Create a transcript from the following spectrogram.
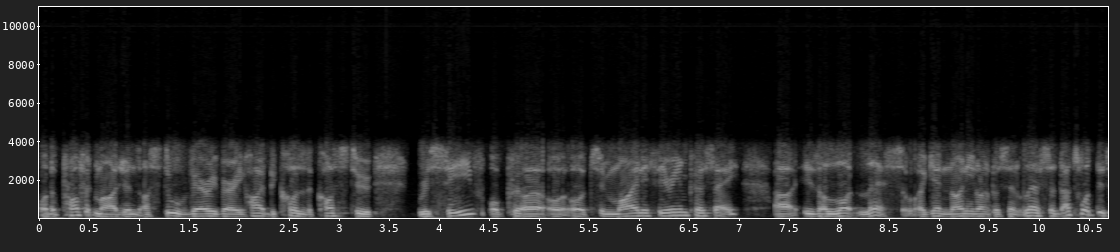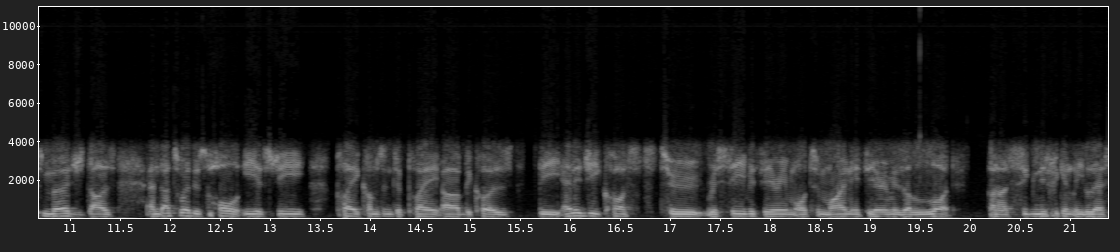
or the profit margins are still very, very high because the cost to receive or, uh, or, or, to mine Ethereum per se uh, is a lot less. So again, 99% less. So that's what this merge does, and that's where this whole ESG play comes into play uh, because the energy costs to receive Ethereum or to mine Ethereum is a lot uh, significantly less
